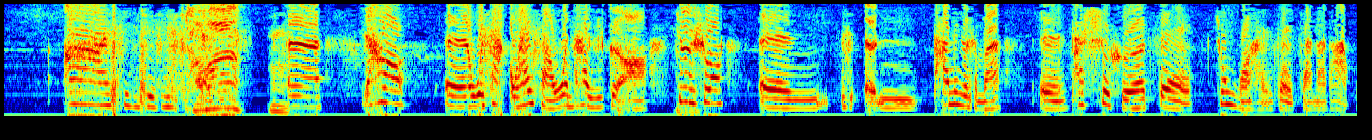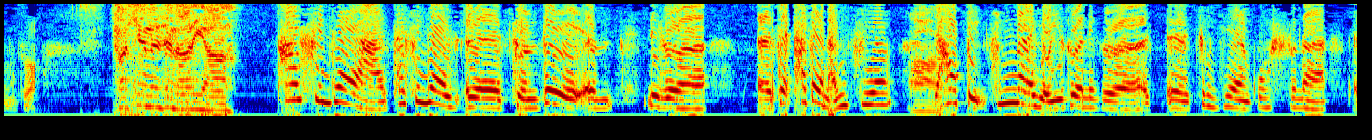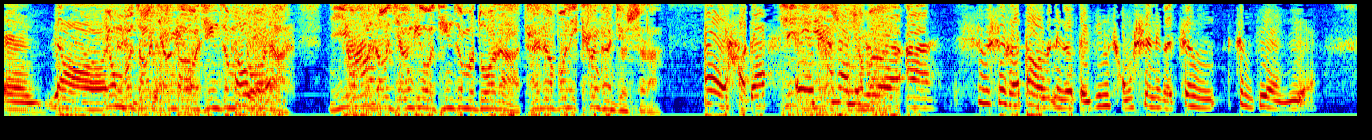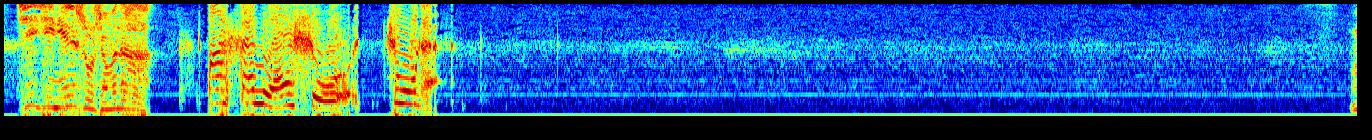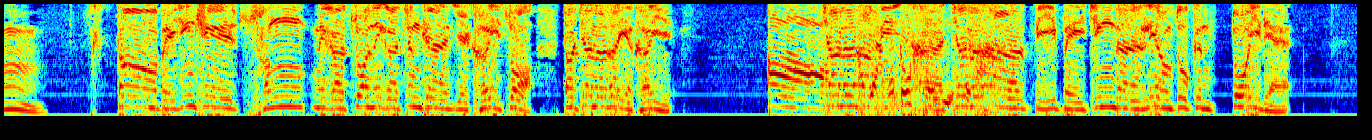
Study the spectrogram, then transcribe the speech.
啊，谢谢谢谢谢谢。好吧，嗯。呃，然后呃，我想我还想问他一个啊，就是说，嗯嗯，他那个什么，嗯，他适合在中国还是在加拿大工作？他现在在哪里啊？他现在啊，他现在呃准备嗯那个呃在他在南京，啊、然后北京呢有一个那个呃证券公司呢呃要用不着讲给我听这么多的，你用不着讲给我听这么多的，台长帮你看看就是了。哎，好的。哎，年看看那个啊，适不适合到那个北京从事那个证证券业？几几年属什么的？八三年属猪的。嗯，到北京去乘那个做那个证券也可以做，到加拿大也可以。哦。加拿大两比呃加拿大比北京的亮度更多一点。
